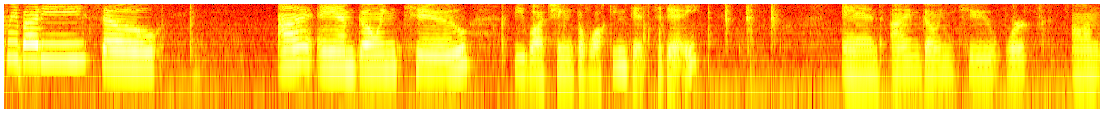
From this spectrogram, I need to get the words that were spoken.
everybody. So, I am going to be watching The Walking Dead today. And I'm going to work on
